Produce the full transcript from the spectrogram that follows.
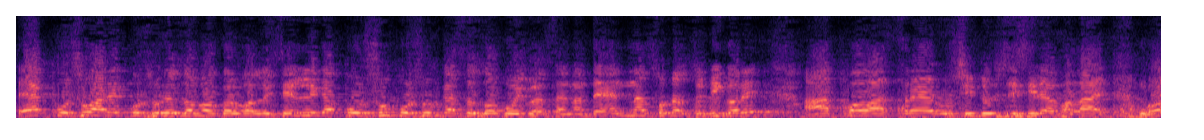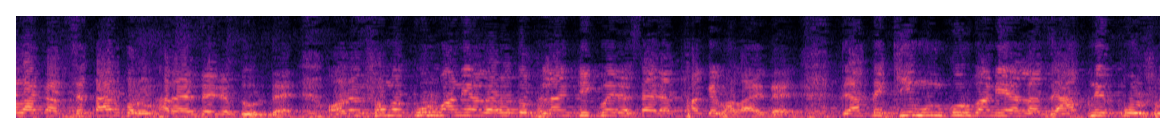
এক পশু আরেক পশুরে জবা করবার লইছে। এর লেগা পশু পশুর কাছে জবই বেছে না। দেখেন না ছোটাছুটি করে, হাত পাও আশ্রয় রশি টুসি সিরা ফেলায়, গলা কাটছে, তারপরেও খারায় দেয় দূর দেয়। অনেক সময় কুরবানি আলার তো ফ্ল্যাং কিক মেরে সাইরাত ফাঁকে ফেলায় দেয়। তে আপনি কি মন কুরবানি আল্লাহ? যে আপনার পশু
